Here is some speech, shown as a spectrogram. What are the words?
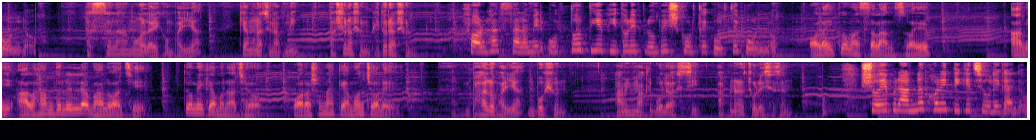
পড়ল আসসালামু আলাইকুম ভাইয়া কেমন আছেন আপনি? আসুন আসুন ভিতরে আসুন। ফরহাদ সালামের উত্তর দিয়ে ভিতরে প্রবেশ করতে করতে পড়ল ওয়ালাইকুম আসসালাম সোয়েব আমি আলহামদুলিল্লাহ ভালো আছি। তুমি কেমন আছো? পড়াশোনা কেমন চলে? ভালো ভাইয়া বসুন। আমি মাকে বলে আসছি আপনারা চলে এসেছেন। শোয়েব রান্নাঘরের দিকে চলে গেল।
